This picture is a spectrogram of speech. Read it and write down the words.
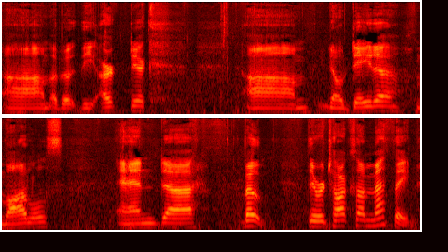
um, about the Arctic, um, you know, data models, and uh, about there were talks on methane.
